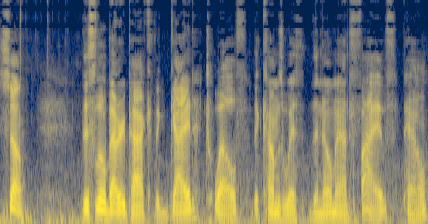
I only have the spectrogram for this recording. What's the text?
So, this little battery pack, the Guide 12 that comes with the Nomad 5 panel,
